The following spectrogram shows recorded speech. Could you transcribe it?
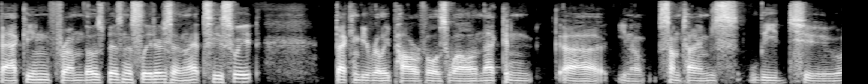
backing from those business leaders and that C-suite, that can be really powerful as well, and that can uh, you know sometimes lead to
